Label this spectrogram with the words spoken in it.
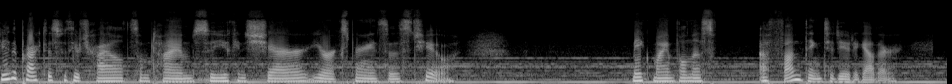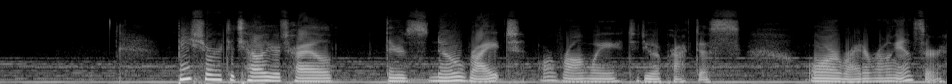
Do the practice with your child sometimes so you can share your experiences too. Make mindfulness a fun thing to do together. Be sure to tell your child there's no right or wrong way to do a practice or right or wrong answer.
